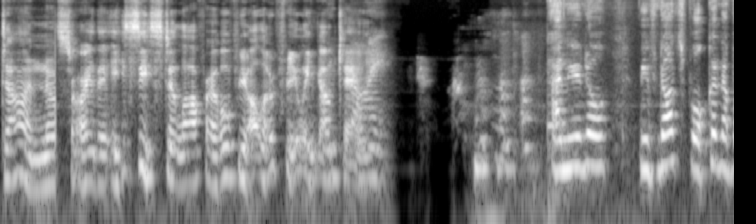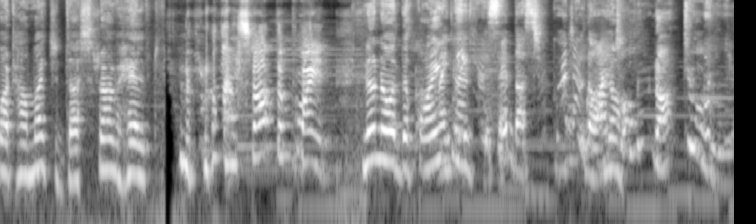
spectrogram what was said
done. Sorry, the AC's still off. I hope y'all are feeling okay and you know, we've not spoken about how much Dasra helped. No, no, that's not the point. No, no, the point I think is. you said Dasra quite a lot. No. I told you not to.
